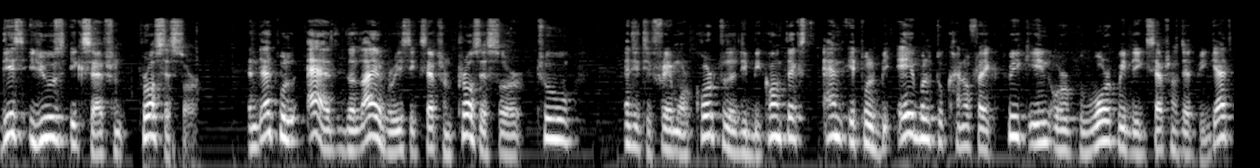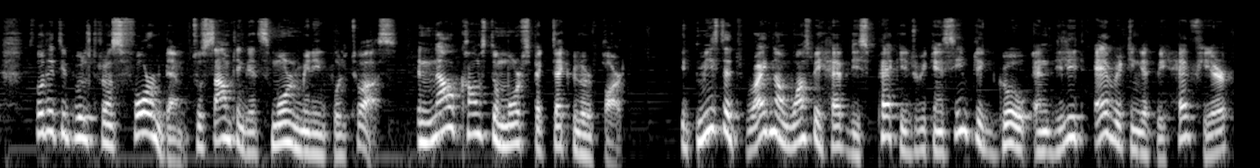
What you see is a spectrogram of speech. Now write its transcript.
this use exception processor. And that will add the library's exception processor to Entity Framework Core to the DB context and it will be able to kind of like tweak in or to work with the exceptions that we get so that it will transform them to something that's more meaningful to us. And now comes the more spectacular part. It means that right now once we have this package we can simply go and delete everything that we have here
